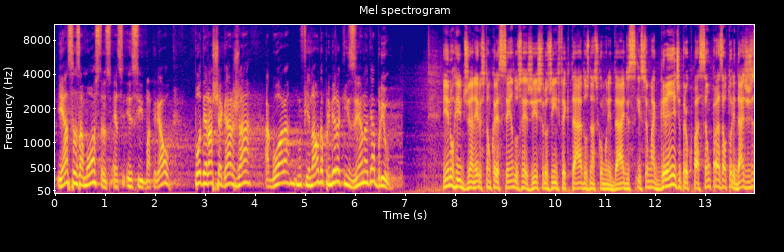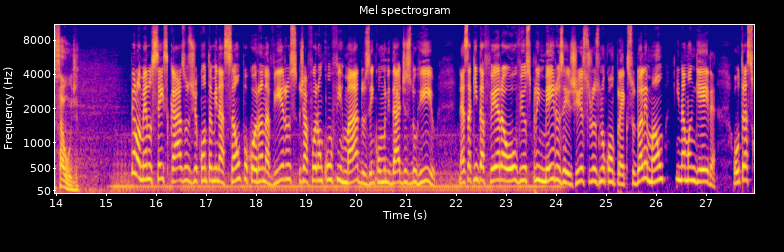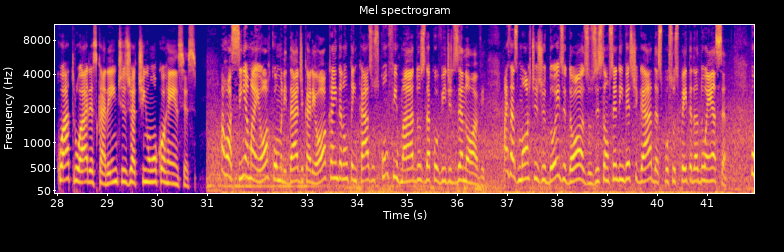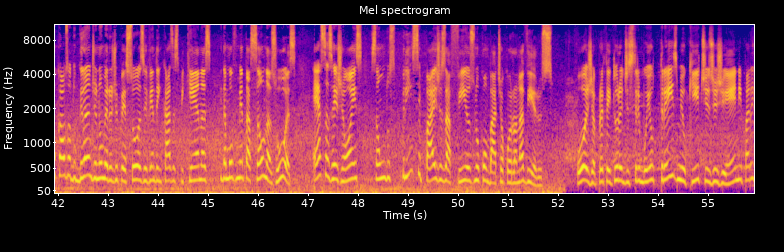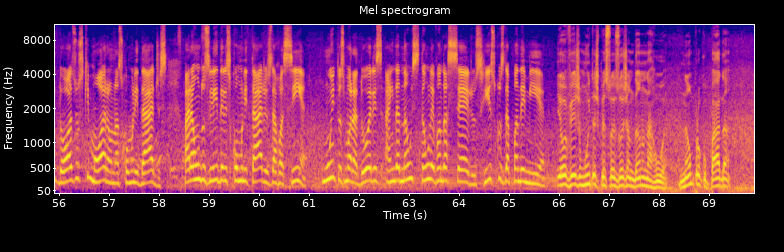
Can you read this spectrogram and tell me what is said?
E essas amostras, esse material, poderá chegar já agora no final da primeira quinzena de abril. E no Rio de Janeiro estão crescendo os registros de infectados nas comunidades. Isso é uma grande preocupação para as autoridades de saúde. Pelo menos seis casos de contaminação por coronavírus já foram confirmados em comunidades do Rio. Nessa quinta-feira, houve os primeiros registros no Complexo do Alemão e na Mangueira. Outras quatro áreas carentes já tinham ocorrências. A Rocinha, a maior comunidade carioca, ainda não tem casos confirmados da Covid-19. Mas as mortes de dois idosos estão sendo investigadas por suspeita da doença. Por causa do grande número de pessoas vivendo em casas pequenas e da movimentação nas ruas, essas regiões são um dos principais desafios no combate ao coronavírus. Hoje, a Prefeitura distribuiu 3 mil kits de higiene para idosos que moram nas comunidades. Para um dos líderes comunitários da Rocinha, muitos moradores ainda não estão levando a sério os riscos da pandemia. Eu vejo muitas pessoas hoje andando na rua, não preocupada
